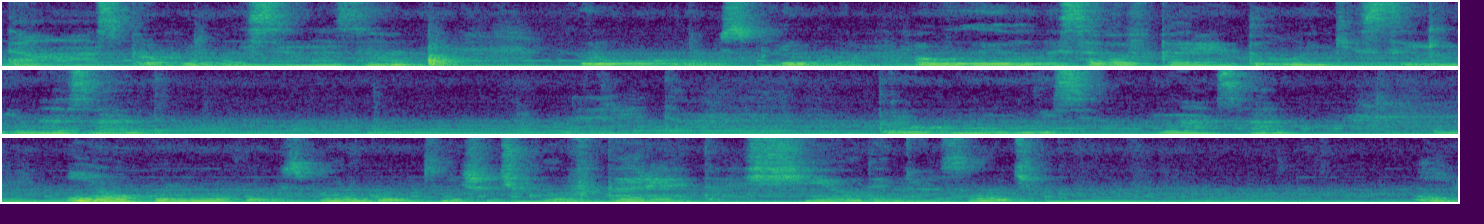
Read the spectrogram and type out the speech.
таз прогнулися назад, круглою спинкою вивели себе вперед, долоньки сильні назад. Прогнулися назад. І округлою спинкою кішечкою вперед. Ще один разочок. І вперед.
